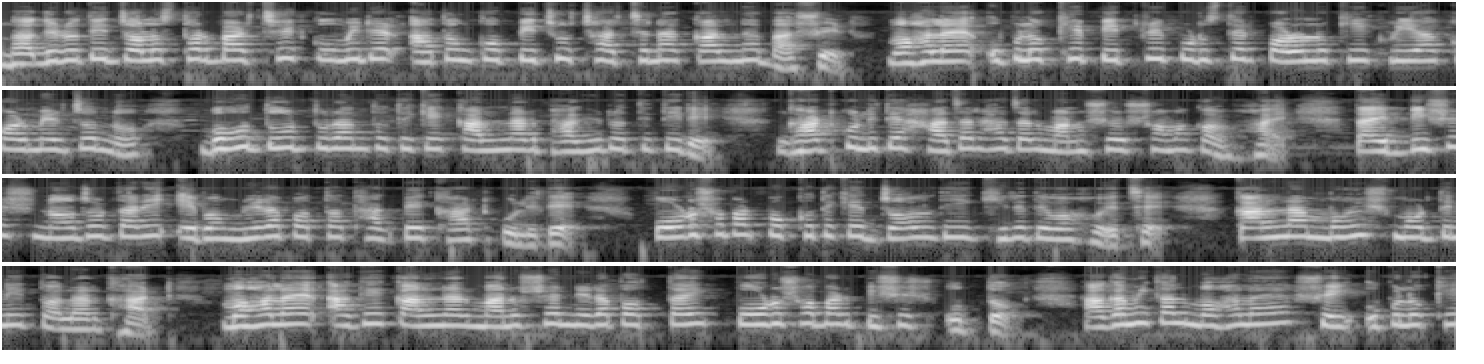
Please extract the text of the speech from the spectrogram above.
ভাগীরথীর জলস্তর বাড়ছে, কুমিরের আতঙ্ক পিছু ছাড়ছে না কালনাবাসীর। মহালয়া উপলক্ষে পিতৃপুরুষদের পরলোকীয় ক্রিয়াকর্মের জন্য বহু দূর দূরান্ত থেকে কালনার ভাগীরথী তীরে ঘাটগুলিতে হাজার হাজার মানুষের সমাগম হয়। তাই বিশেষ নজরদারি এবং নিরাপত্তা থাকবে ঘাটগুলিতে। পৌরসভার পক্ষ থেকে জল দিয়ে ঘিরে দেওয়া হয়েছে কালনা মহিষমর্দিনী তলার ঘাট। মহালয়ার আগে কালনার মানুষের নিরাপত্তায় পৌরসভার বিশেষ উদ্যোগ। আগামীকাল মহালয়া সেই উপলক্ষে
